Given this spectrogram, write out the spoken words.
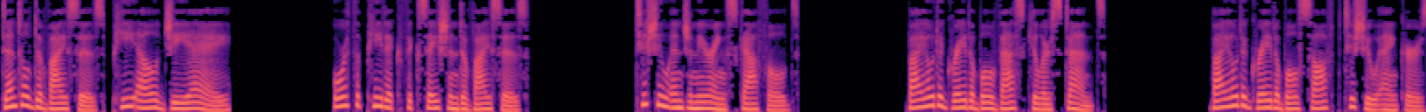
dental devices PLGA orthopedic fixation devices tissue engineering scaffolds biodegradable vascular stents biodegradable soft tissue anchors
